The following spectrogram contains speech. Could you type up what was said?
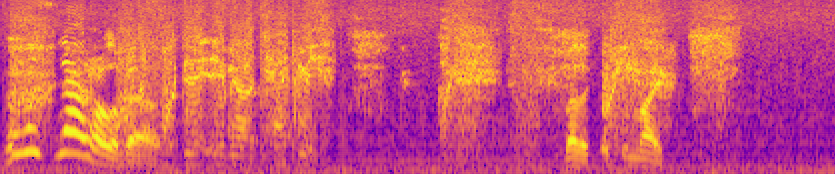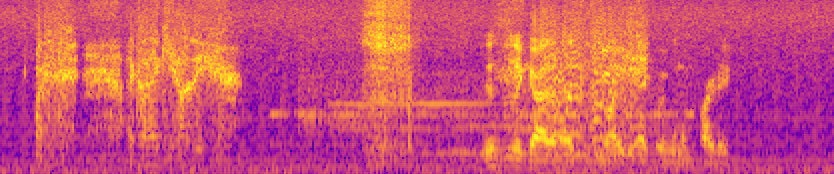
What was that all about? Fuck, did it This is a guy that has his mic echoing in a party.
